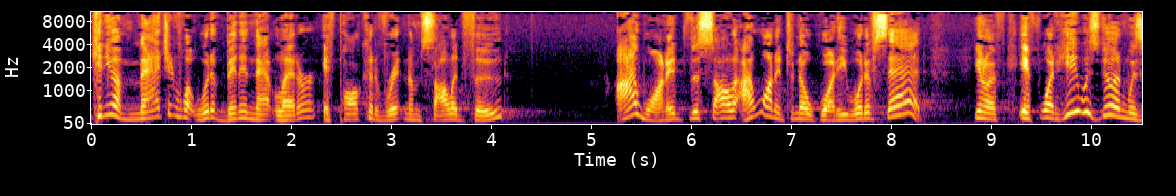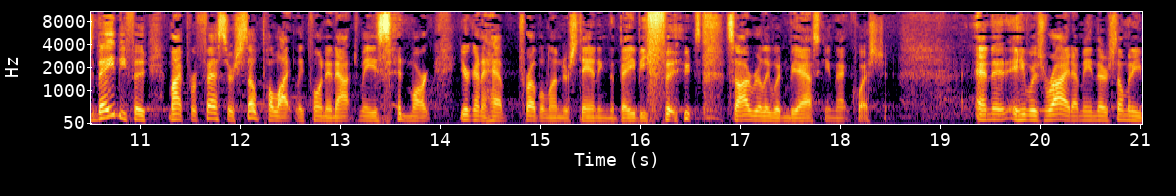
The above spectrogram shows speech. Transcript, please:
Can you imagine what would have been in that letter if Paul could have written them solid food? I wanted the solid, I wanted to know what he would have said. You know, if, if what he was doing was baby food, my professor so politely pointed out to me, he said, Mark, you're going to have trouble understanding the baby foods. So I really wouldn't be asking that question. And it, he was right. I mean, there's so many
